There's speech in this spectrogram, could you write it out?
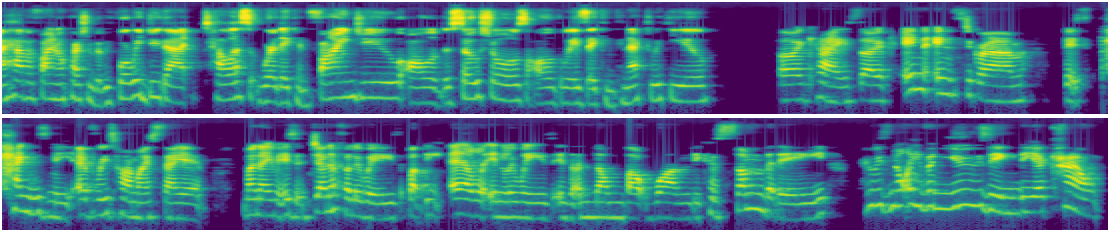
I have a final question, but before we do that, tell us where they can find you, all of the socials, all of the ways they can connect with you. Okay. So in Instagram, this pains me every time I say it. My name is Jennifer Louise, but the L in Louise is a number one because somebody who is not even using the account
